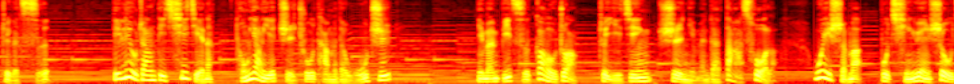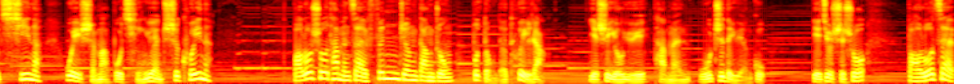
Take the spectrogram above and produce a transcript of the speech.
这个词。第六章第七节呢？同样也指出他们的无知。你们彼此告状，这已经是你们的大错了。为什么不情愿受欺呢？为什么不情愿吃亏呢？保罗说他们在纷争当中不懂得退让，也是由于他们无知的缘故。也就是说，保罗在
